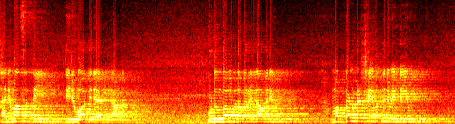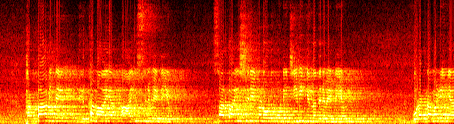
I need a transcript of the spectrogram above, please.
ധനുമാസത്തിൽ തിരുവാതിര ആണ്. കുടുംബമുള്ളവർ എല്ലാവരും മക്കളുടെ ക്ഷേമത്തിനു വേണ്ടിയും ഭർത്താവിന്റെ ദീർഘമായ ആയുസ്സിനു വേണ്ടിയും സർവ ഐശ്വര്യങ്ങളോടുകൂടി ജീവിക്കുന്നതിന് വേണ്ടിയും ഉറക്കമൊഴിഞ്ഞ്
